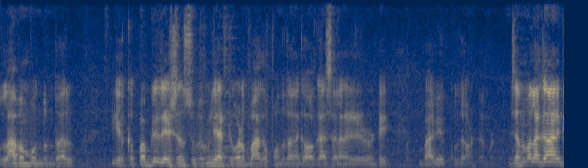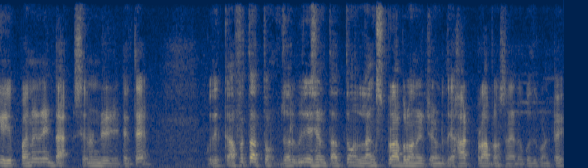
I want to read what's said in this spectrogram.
లాభం పొందుంటారు. ఈ యొక్క పబ్లిక్ రిలేషన్స్ ఫెమిలియారిటీ కూడా బాగా పొందడానికి అవకాశాలు అనేటటువంటి బాగా ఎక్కువగా ఉంటాయి. జన్మలగ్నానికి పన్నెండింట శని ఉండేటట్టయితే కొద్దిగా కఫతత్వం జలుబు చేసిన తత్వం లంగ్స్ ప్రాబ్లం అనేటువంటిది హార్ట్ ప్రాబ్లమ్స్ అనేవి కొద్దిగా ఉంటాయి.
